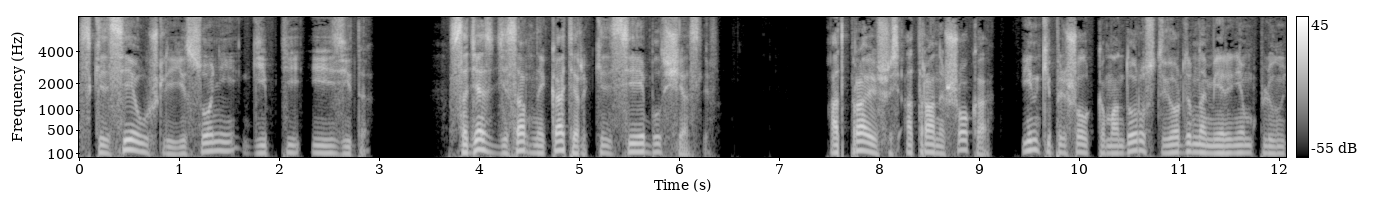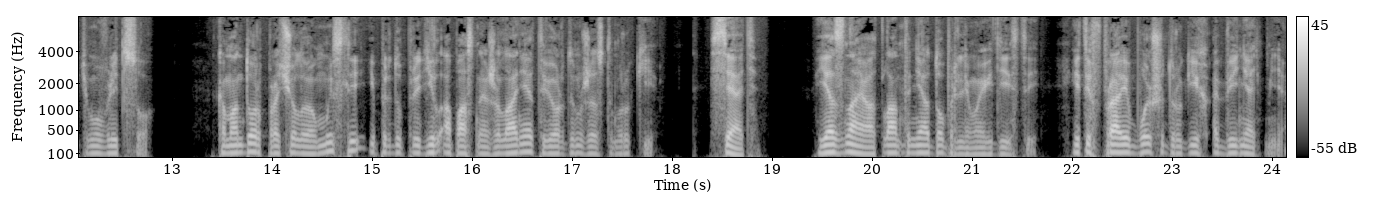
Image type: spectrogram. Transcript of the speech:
С Кельсея ушли Есоний, Гипти и Изида. Садясь в десантный катер, Кельсея был счастлив. Отправившись от раны шока, Инки пришел к командору с твердым намерением плюнуть ему в лицо. Командор прочел его мысли и предупредил опасное желание твердым жестом руки. «Сядь. Я знаю, атланты не одобрили моих действий, и ты вправе больше других обвинять меня.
